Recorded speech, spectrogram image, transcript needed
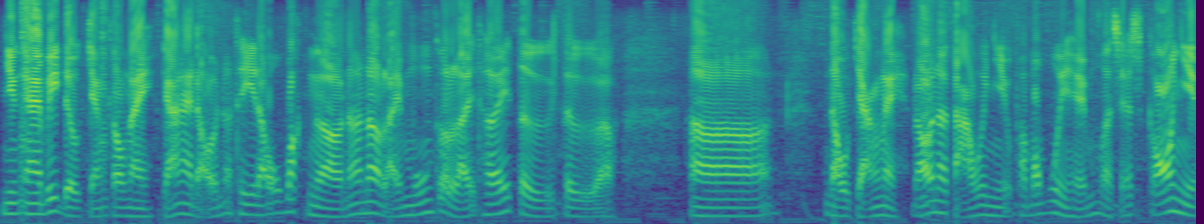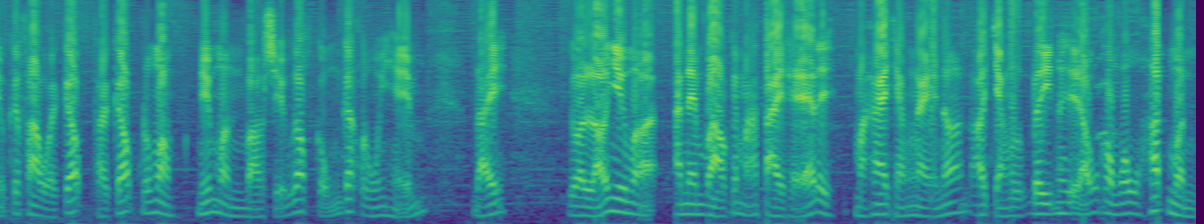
nhưng ai biết được trận cầu này, cả hai đội nó thi đấu bất ngờ, nó nó lại muốn có lợi thế từ từ ờ, uh, đầu chặn này đó nó tạo ra nhiều pha bóng nguy hiểm và sẽ có nhiều cái pha quẹt góc phải góc đúng không? Nếu mình vào xỉu góc cũng rất là nguy hiểm. Đấy rồi lỡ như mà anh em vào cái mã tài thẻ đi mà hai trận này nó ở trận lượt đi nó thi đấu không có hết mình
